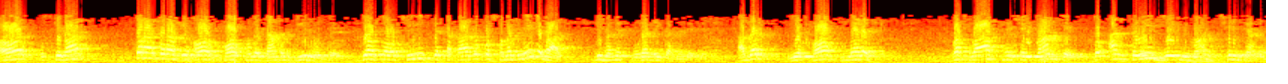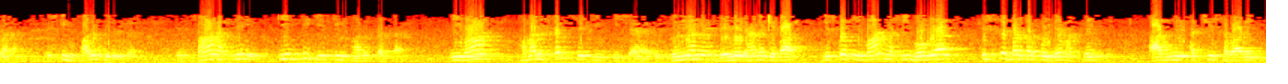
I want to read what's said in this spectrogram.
اور اس کے بعد طرح طرح کے اور خوف ہمیں دامن گیر ہوتے جو توحید کے تقاضوں کو سمجھنے کے بعد بھی ہمیں پورا نہیں کرنے دیتے۔ اگر یہ خوف محض وسواس ہے شیطان کے، تو ان قریب یہ ایمان چھن جانے والا۔ ہے اس کی حفاظت کی ضرورت ہے۔ انسان اپنی قیمتی چیز کی حفاظت کرتا ہے۔ ایمان ہماری سب سے قیمتی شہ ہے۔ اس دنیا میں بھیجے جانے کے بعد جس کو ایمان نصیب ہو گیا اس سے بڑھ کر کوئی نعمت نہیں۔ آدمی اچھی سواری،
